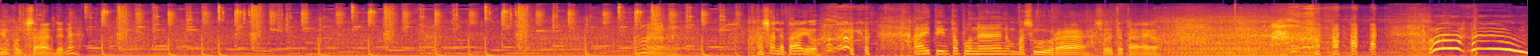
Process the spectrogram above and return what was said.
Ayun, kalsada na. Ah, nasaan na tayo? Ay, tinta po na ng basura. So, ito tayo. Woohoo!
